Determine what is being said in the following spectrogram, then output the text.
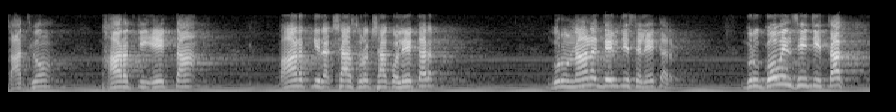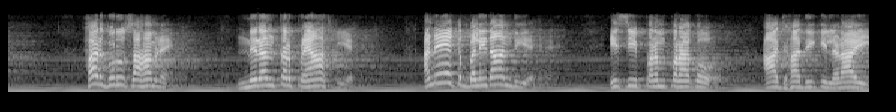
साथियों, भारत की एकता, भारत की रक्षा सुरक्षा को लेकर, गुरु नानक देव जी से लेकर, गुरु गोविंद सिंह जी तक, हर गुरु साहब ने निरंतर प्रयास किए हैं, अनेक बलिदान दिए हैं। इसी परंपरा को आज़ादी की लड़ाई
